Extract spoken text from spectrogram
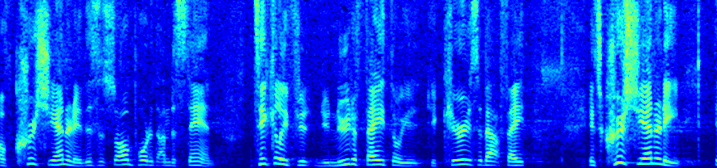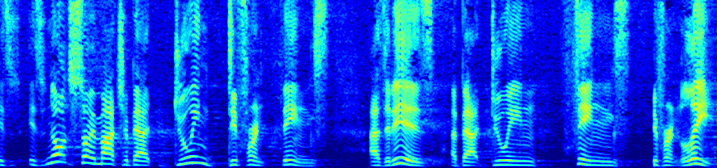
of Christianity, this is so important to understand, particularly if you're, you're new to faith or you're, you're curious about faith, is Christianity is, is not so much about doing different things as it is about doing things differently.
